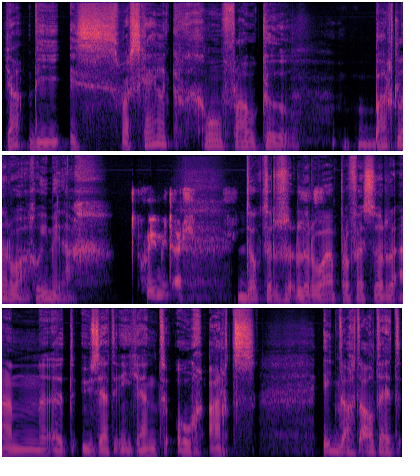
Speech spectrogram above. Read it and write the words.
ja, die is waarschijnlijk gewoon flauwekul. Bart Leroy, goedemiddag. Goedemiddag. Dr. Leroy, professor aan het UZ in Gent, oogarts. Ik dacht altijd,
